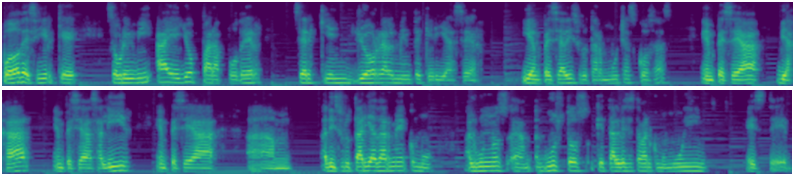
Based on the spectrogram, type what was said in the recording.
puedo decir que sobreviví a ello para poder ser quien yo realmente quería ser. Y empecé a disfrutar muchas cosas, empecé a viajar, empecé a salir, empecé a, a, disfrutar y a darme como algunos gustos que tal vez estaban como muy este,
